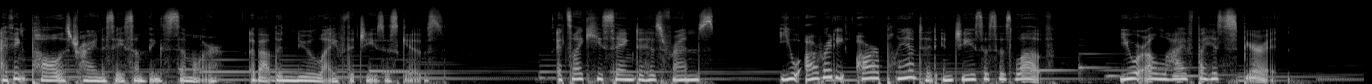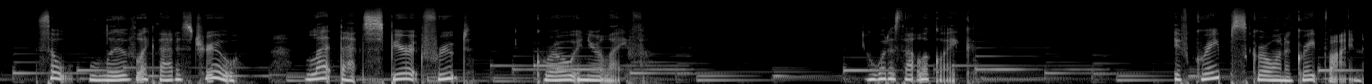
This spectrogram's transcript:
I think Paul is trying to say something similar about the new life that Jesus gives. It's like he's saying to his friends, You already are planted in Jesus' love. You are alive by his spirit. So live like that is true. Let that spirit fruit grow in your life. What does that look like? If grapes grow on a grapevine,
